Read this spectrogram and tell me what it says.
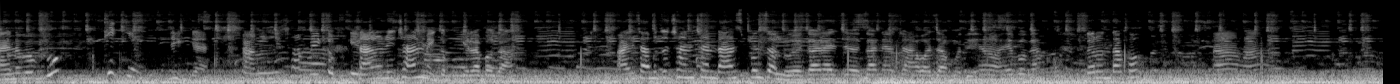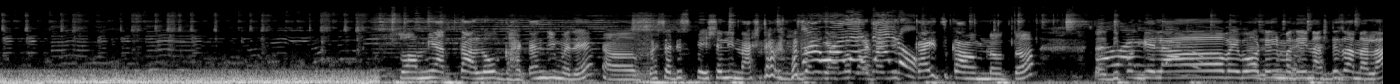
आहे ना बाबू? ठीक आहे. ठीक आहे सानूने छान मेकअप केला. सानूने छान मेकअप केला बघा. आणि सानूचा छान छान डान्स पण चालू आहे गाण्याच्या गाण्याच्या आवाजामध्ये. हा हे बघा. करून दाखव. हां हां. आम्ही आत्ता आलो घाटांजीमध्ये. कशासाठी स्पेशली नाश्ता करण्यासाठी आलो. घाटांजी काहीच काम नव्हतं. तर दीपक गेला वैभव हॉटेलमध्ये नाश्त्याचा आणाला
